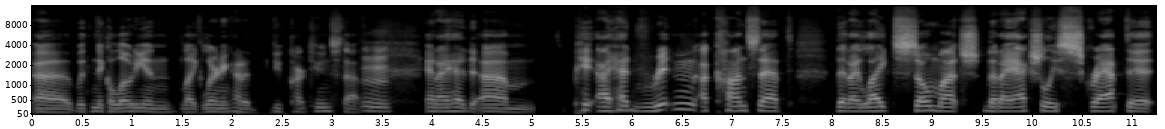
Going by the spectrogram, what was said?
uh with Nickelodeon, like learning how to do cartoon stuff, Mhm. and I had um I had written a concept that I liked so much that I actually scrapped it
